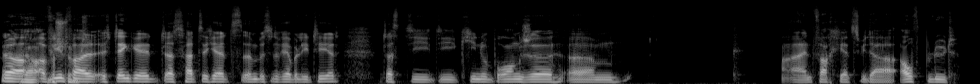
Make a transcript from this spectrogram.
Ja, Ja, auf jeden stimmt. Fall. Ich denke, das hat sich jetzt ein bisschen rehabilitiert, dass die, die Kinobranche ähm, einfach jetzt wieder aufblüht.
